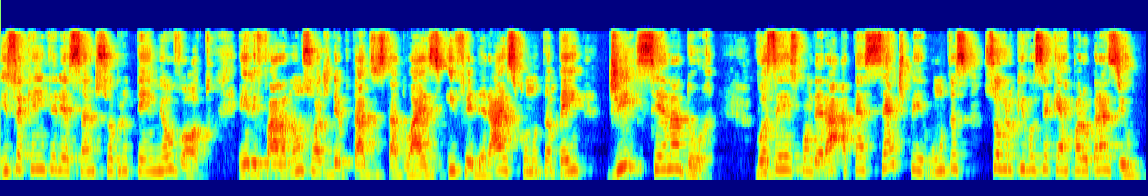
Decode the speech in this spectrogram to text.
Isso é que é interessante sobre o Tem Meu Voto. Ele fala não só de deputados estaduais e federais, como também de senador. Você responderá até sete perguntas sobre o que você quer para o Brasil.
